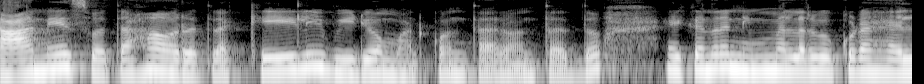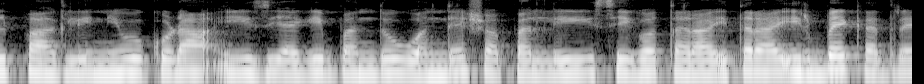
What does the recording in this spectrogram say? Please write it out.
ನಾನೇ ಸ್ವತಃ ಅವ್ರ ಹತ್ರ ಕೇಳಿ ವಿಡಿಯೋ ಮಾಡ್ಕೊತಾ ಇರೋವಂಥದ್ದು. ಯಾಕಂದರೆ ನಿಮ್ಮೆಲ್ಲರಿಗೂ ಕೂಡ ಹೆಲ್ಪ್ ಆಗಲಿ, ನೀವು ಕೂಡ ಈಸಿಯಾಗಿ ಬಂದು ಒಂದೇ ಶಾಪಲ್ಲಿ ಸಿಗೋ ಥರ ಈ ಥರ ಇರಬೇಕಾದ್ರೆ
